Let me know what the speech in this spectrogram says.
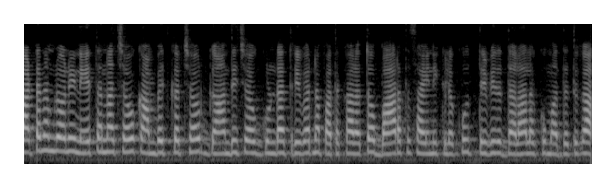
పట్టణంలోని నేతన్న చౌక్ అంబేద్కర్ చౌక్ గాంధీ చౌక్ గుండా త్రివర్ణ పథకాలతో భారత సైనికులకు త్రివిధ దళాలకు మద్దతుగా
